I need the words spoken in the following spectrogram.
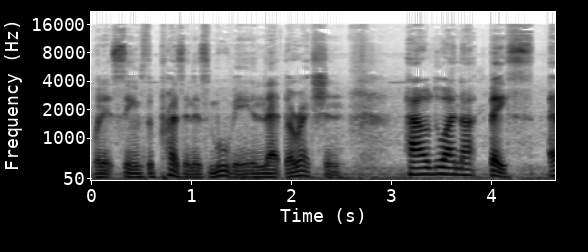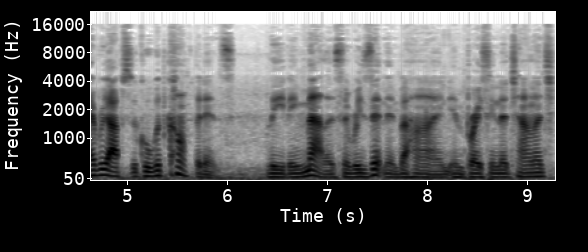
when it seems the present is moving in that direction? How do I not face every obstacle with confidence, leaving malice and resentment behind, embracing the challenge,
